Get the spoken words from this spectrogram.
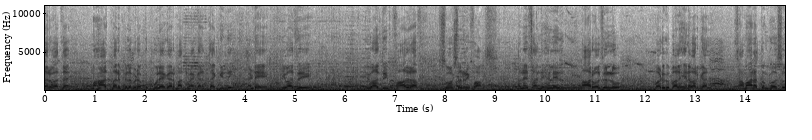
తర్వాత మహాత్మాని పిలబడే ఒక పూలే గారు మాత్రమే ఘనత తగ్గింది. అంటే ఈ వాజ్ ది ఈ was the father of social reforms అనే సందేహం లేదు. ఆ రోజుల్లో బడుగు బలహీన వర్గాలు సమానత్వం కోసం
